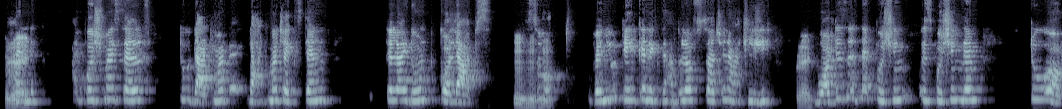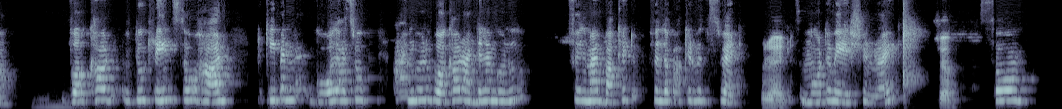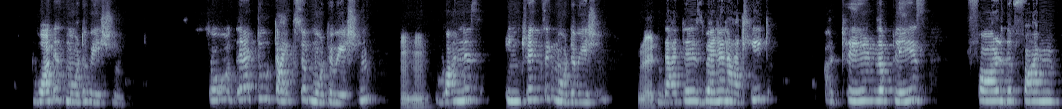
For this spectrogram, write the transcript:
Right. and I push myself to that much that much extent till I don't collapse. Mhm. So when you take an example of such an athlete, Right. what is it that pushing is pushing them to um, work out to train so hard to keep a goal as to I'm going to work out until I'm going to fill my bucket, fill the bucket with sweat. Right. It's motivation, right? Sure. So, what is motivation? So, there are two types of motivation. Mm-hmm. One is intrinsic motivation, Right. that is when an athlete uh, trains or plays for the fun,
